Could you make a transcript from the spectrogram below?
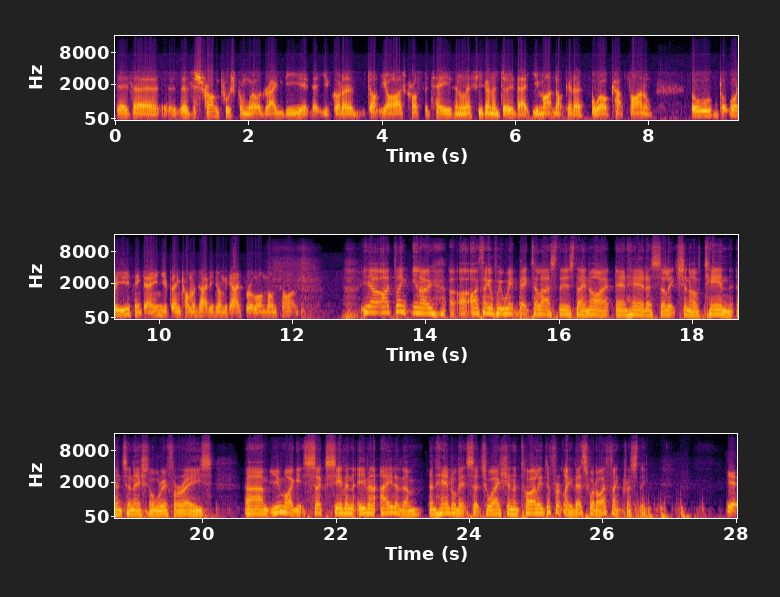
there's a there's a strong push from World Rugby that you've got to dot the I's, cross the T's, and unless you're going to do that, you might not get a, a World Cup final. But, but what do you think, Ian? You've been commentating on the game for a long, long time. Yeah, I think, you know, I think if we went back to last Thursday night and had a selection of 10 international referees, um, you might get six, seven, even eight of them and handle that situation entirely differently. That's what I think, Christy. Yeah,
